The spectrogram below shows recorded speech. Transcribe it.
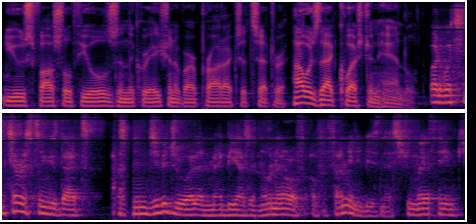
use fossil fuels in the creation of our products, etc. How is that question handled? Well, what's interesting is that as an individual and maybe as an owner of, of a family business, you may think,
